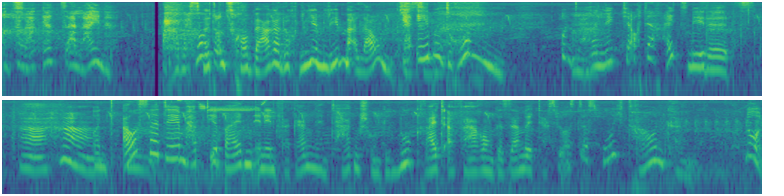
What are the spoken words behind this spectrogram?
Und zwar ganz alleine. Aber das wird uns Frau Berger doch nie im Leben erlauben. Ja, eben drum. Und darin liegt ja auch der Reiz, Mädels. Aha. Und außerdem habt ihr beiden in den vergangenen Tagen schon genug Reiterfahrung gesammelt, dass wir uns das ruhig trauen können. Nun,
